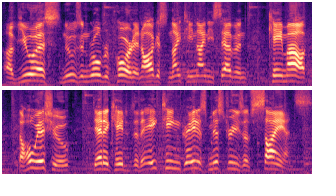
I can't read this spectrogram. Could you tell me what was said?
of U.S. News and World Report in August 1997 came out, the whole issue dedicated to the 18 greatest mysteries of science.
